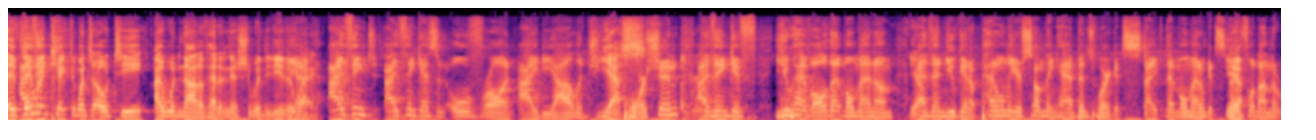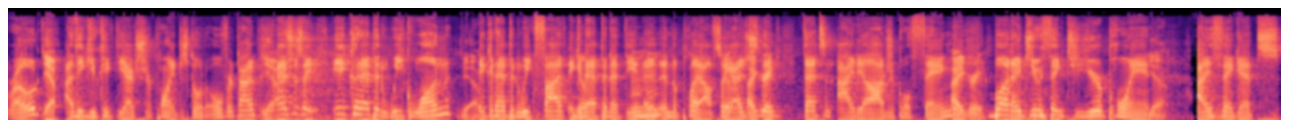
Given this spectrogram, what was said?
if they would have kicked and went to OT, I would not have had an issue with it either Yeah, way. I think I think as an overall an ideology Yes. portion, Agreed. I think if you have all that momentum Yeah. and then you get a penalty or something happens where it gets stif- that momentum gets Yep. stifled on the road, Yep. I think you kick the extra point, just go to overtime. Yeah. And it's just like it could happen week one, Yeah. it could happen week five, it could happen at the mm-hmm. in, in the playoffs. Like Yep, I I just agree. think that's an ideological thing. I agree. but I do think to your point, Yeah. I think it's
